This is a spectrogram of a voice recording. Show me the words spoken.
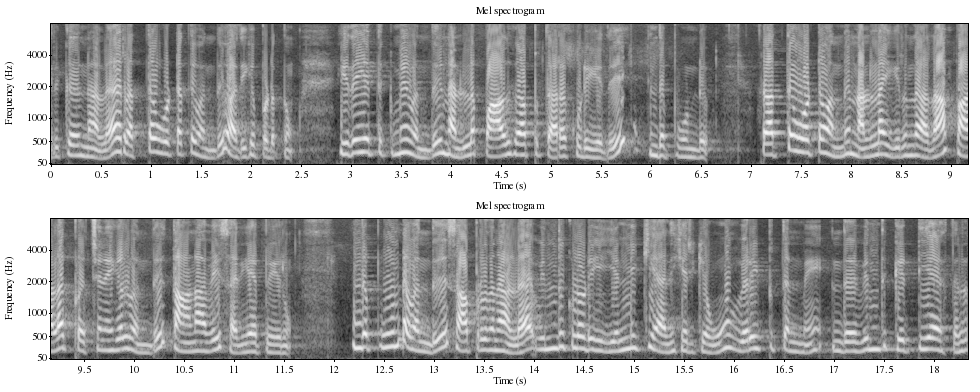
இருக்கிறதுனால ரத்த ஓட்டத்தை வந்து அதிகப்படுத்தும். இதயத்துக்குமே வந்து நல்ல பாதுகாப்பு தரக்கூடியது இந்த பூண்டு. ரத்த ஓட்டம் வந்து நல்லா இருந்தால் தான் பல பிரச்சனைகள் வந்து தானாகவே சரியாக போயிடும் இந்த பூண்டை வந்து சாப்பிட்றதுனால விந்துக்களுடைய எண்ணிக்கை அதிகரிக்கவும் விரைப்புத்தன்மை இந்த விந்து கெட்டியாகுதல்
